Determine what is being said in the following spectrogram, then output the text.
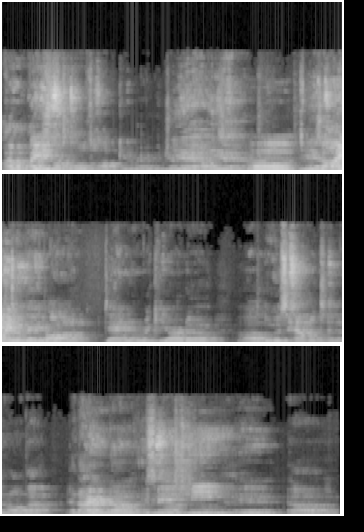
I, I used to watch the old Top Gear, right, with Jeremy Yeah, Clarkson. yeah. Oh, Yeah. So I knew they brought on Daniel Ricciardo, uh, Lewis Hamilton, and all that. And I know it made me. It, uh,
